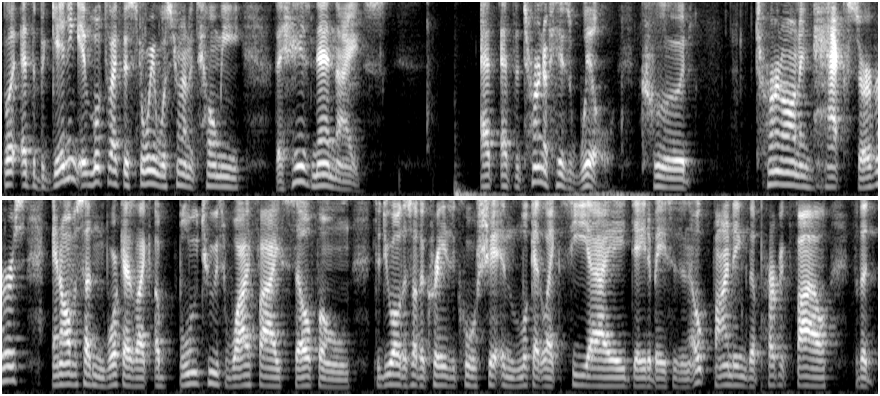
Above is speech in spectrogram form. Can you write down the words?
but at the beginning, it looked like the story was trying to tell me that his nanites, at at the turn of his will, could turn on and hack servers and all of a sudden work as like a Bluetooth Wi-Fi cell phone to do all this other crazy cool shit and look at like CIA databases and oh finding the perfect file for the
